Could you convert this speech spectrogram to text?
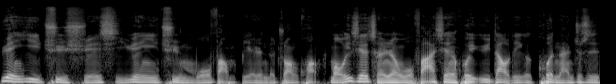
愿意去学习、愿意去模仿别人的状况。某一些成人，我发现会遇到的一个困难，就是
